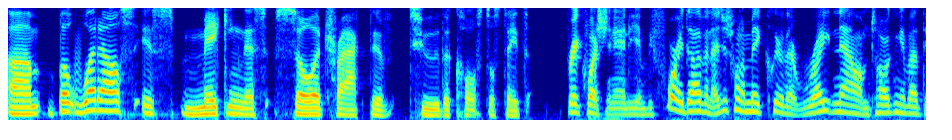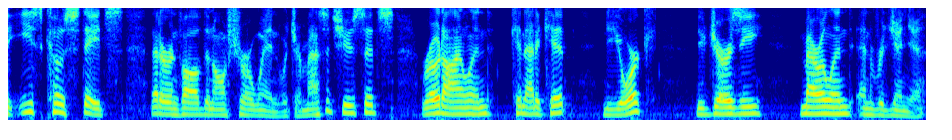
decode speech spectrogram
Um, but what else is making this so attractive to the coastal states? Great question, Andy. And before I dive in, I just want to make clear that right now I'm talking about the East Coast states that are involved in offshore wind, which are Massachusetts, Rhode Island, Connecticut, New York, New Jersey, Maryland, and Virginia.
